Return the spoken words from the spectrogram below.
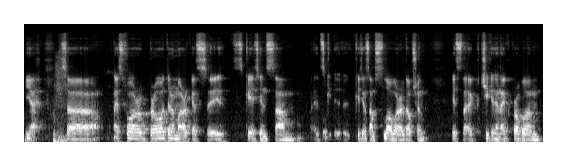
Yeah. so as for broader markets, it's getting some it's getting some slower adoption. It's like chicken and egg problem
